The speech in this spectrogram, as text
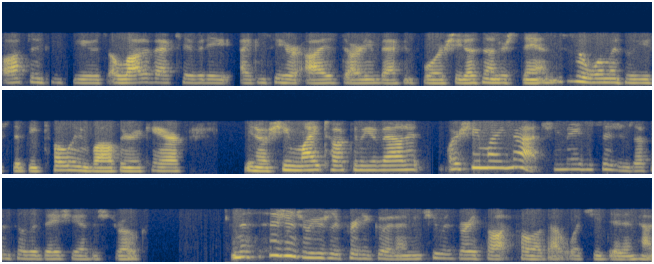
often confused, a lot of activity. I can see her eyes darting back and forth. She doesn't understand. This is a woman who used to be totally involved in her care. You know, she might talk to me about it, or she might not. She made decisions up until the day she had the stroke. And the decisions were usually pretty good. I mean, she was very thoughtful about what she did and how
